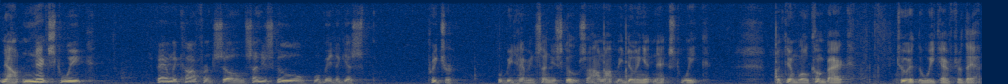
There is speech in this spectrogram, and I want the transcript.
Now, next week, family conference, so Sunday school will be the guest preacher We'll be having Sunday school, so I'll not be doing it next week. But then we'll come back to it the week after that.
